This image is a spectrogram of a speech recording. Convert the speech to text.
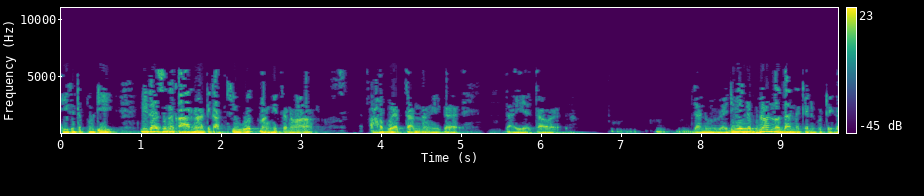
ඒකට පොඩි නිදර්ශන කාරණා ටිකක් කිව්වොත් මම හිතනවා අහපු නැත්තම් ඒක දය තව දැනුම වැඩි වෙන්න පුළුවන් නොදන්න කෙනෙකුට ඒක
